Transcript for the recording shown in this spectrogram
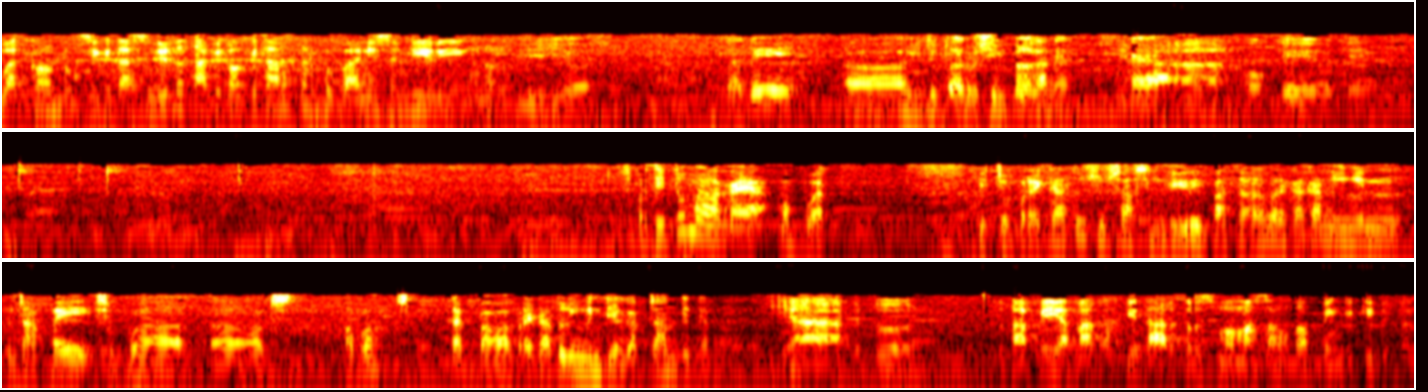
buat konstruksi kita sendiri tetapi kalau kita harus terbebani sendiri ngono loh iya jadi eh, hidup tuh harus simple kan ya? Kayak oke oke. Seperti itu malah kayak membuat hidup mereka tuh susah sendiri. Padahal mereka kan ingin mencapai sebuah s- apa step bahwa mereka tuh ingin dianggap cantik kan? Ya, betul. Tetapi apakah kita harus terus memasang topeng di kehidupan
